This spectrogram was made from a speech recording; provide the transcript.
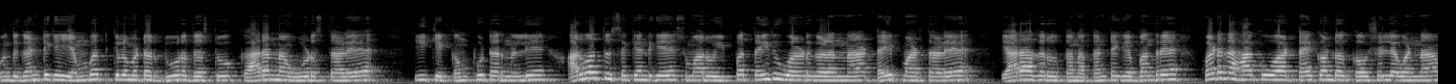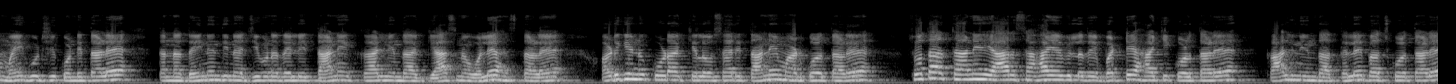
ಒಂದು ಗಂಟೆಗೆ ಎಂಬತ್ತು ಕಿಲೋಮೀಟರ್ ದೂರದಷ್ಟು ಕಾರನ್ನು ಓಡಿಸ್ತಾಳೆ. ಈಕೆ ಕಂಪ್ಯೂಟರ್ನಲ್ಲಿ ಅರವತ್ತು ಸೆಕೆಂಡ್ಗೆ ಸುಮಾರು ಇಪ್ಪತ್ತೈದು ವರ್ಡ್ಗಳನ್ನು ಟೈಪ್ ಮಾಡ್ತಾಳೆ. ಯಾರಾದರೂ ತನ್ನ ತಂಟೆಗೆ ಬಂದರೆ ಹೊಡೆದ ಹಾಕುವ ಟೈಕೊಂಡೋ ಕೌಶಲ್ಯವನ್ನು ಮೈಗೂಡಿಸಿಕೊಂಡಿದ್ದಾಳೆ. ತನ್ನ ದೈನಂದಿನ ಜೀವನದಲ್ಲಿ ತಾನೇ ಕಾಲಿನಿಂದ ಗ್ಯಾಸ್ನ ಒಲೆ ಹಚ್ತಾಳೆ. ಅಡುಗೆನೂ ಕೂಡ ಕೆಲವು ಸಾರಿ ತಾನೇ ಮಾಡ್ಕೊಳ್ತಾಳೆ. ಸ್ವತಃ ತಾನೇ ಯಾರ ಸಹಾಯವಿಲ್ಲದೆ ಬಟ್ಟೆ ಹಾಕಿಕೊಳ್ತಾಳೆ, ಕಾಲಿನಿಂದ ತಲೆ ಬಾಚ್ಕೊಳ್ತಾಳೆ,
